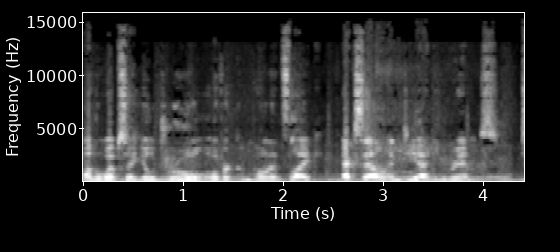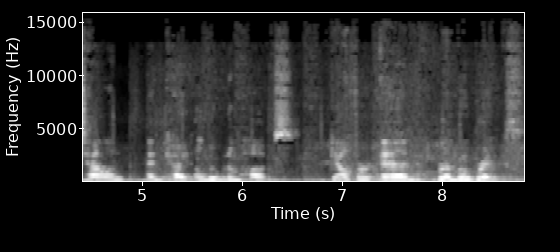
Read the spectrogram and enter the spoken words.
On the website, you'll drool over components like Excel and DID rims, Talon and Kite aluminum hubs, Galfer and Brembo brakes,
